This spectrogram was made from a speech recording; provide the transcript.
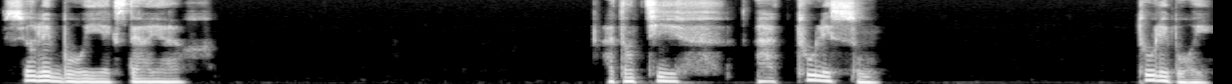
sur les bruits extérieurs. Attentif à tous les sons, tous les bruits.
